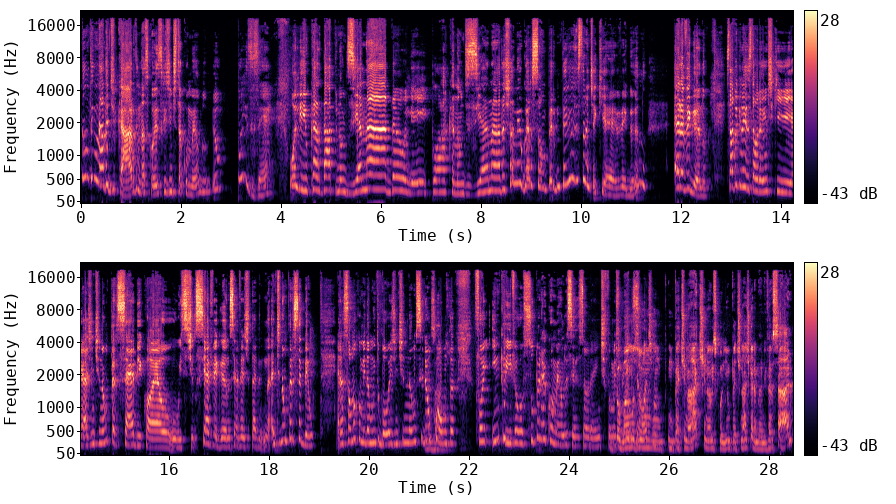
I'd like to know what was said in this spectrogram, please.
não tem nada de carne nas coisas que a gente tá comendo. Eu, Pois é. Olhei o cardápio, não dizia nada. Olhei placa, não dizia nada. Chamei o garçom, perguntei: o restaurante aqui é vegano? Era vegano. Sabe aquele restaurante que a gente não percebe qual é o, o, estilo, se é vegano, se é vegetariano? A gente não percebeu. Era só uma comida muito boa e a gente não se deu Exato. conta. Foi incrível, eu super recomendo esse restaurante. Foi uma Tomamos um, ótima. um petinate, né? Eu escolhi um petinate que era meu aniversário.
